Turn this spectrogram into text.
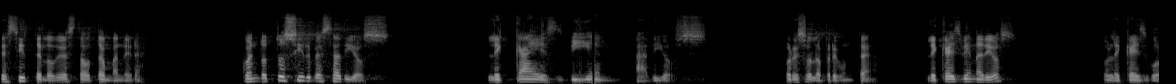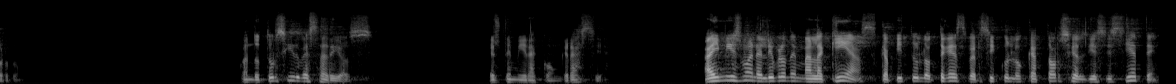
decírtelo de esta otra manera. Cuando tú sirves a Dios, le caes bien a Dios. Por eso la pregunta, ¿le caes bien a Dios o le caes gordo? Cuando tú sirves a Dios, Él te mira con gracia. Ahí mismo en el libro de Malaquías, capítulo 3, versículo 14 al 17,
